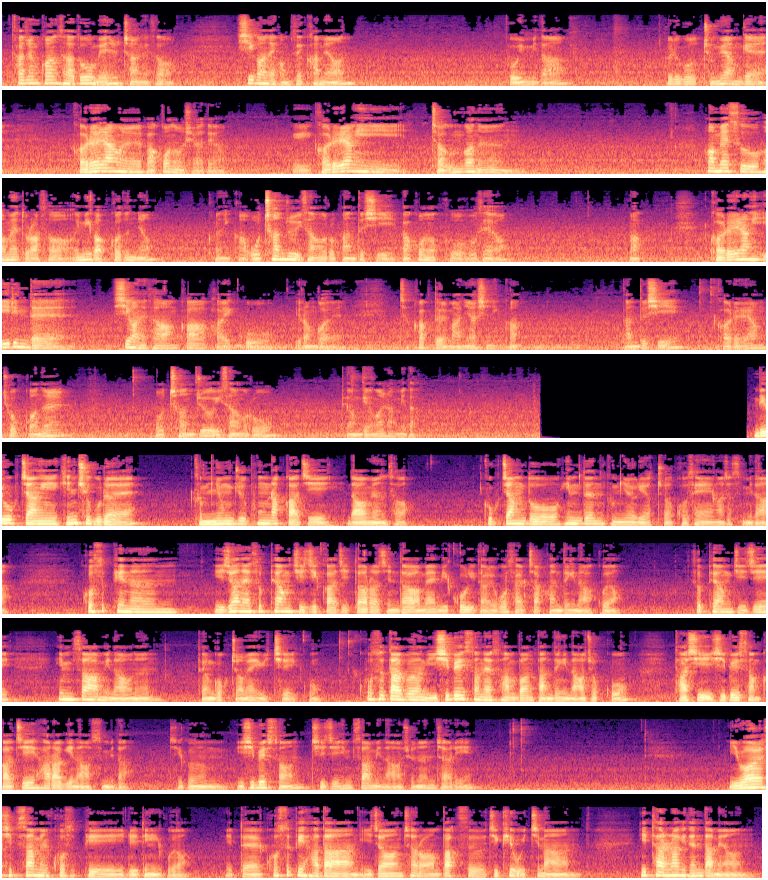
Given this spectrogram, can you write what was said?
타증권사도 메뉴창에서 시간에 검색하면 보입니다. 그리고 중요한 게 거래량을 바꿔 놓으셔야 돼요. 이 거래량이 적은 거는 험해수 험해도라서 의미가 없거든요. 그러니까 5천주 이상으로 반드시 바꿔 놓고 오세요. 막 거래량이 1인데 시간의 상한가 가 있고 이런 거에 착각들 많이 하시니까 반드시 거래량 조건을 5천주 이상으로 변경을 합니다. 미국장이 긴축 우려에 금융주 폭락까지 나오면서 국장도 힘든 금요일이었죠. 고생하셨습니다. 코스피는 이전에 수평 지지까지 떨어진 다음에 밑골이 달고 살짝 반등이 나왔고요. 수평 지지 힘싸움이 나오는 변곡점에 위치해 있고 코스닥은 21선에서 한번 반등이 나와줬고 다시 21선까지 하락이 나왔습니다. 지금 21선 지지 힘싸움이 나와주는 자리 2월 13일 코스피 leading이고요. 이때 코스피 하단 이전처럼 박스 지키고 있지만 이탈을 하게 된다면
